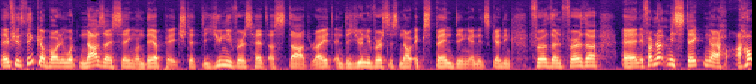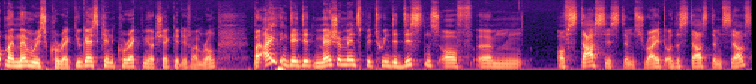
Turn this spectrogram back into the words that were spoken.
If you think about what NASA is saying on their page, that the universe had a start, right? And the universe is now expanding and it's getting further and further. And if I'm not mistaken, I, I hope my memory is correct. You guys can correct me or check it if I'm wrong. But I think they did measurements between the distance of um, of star systems, right, or the stars themselves,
